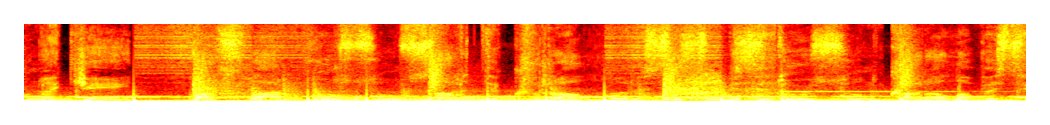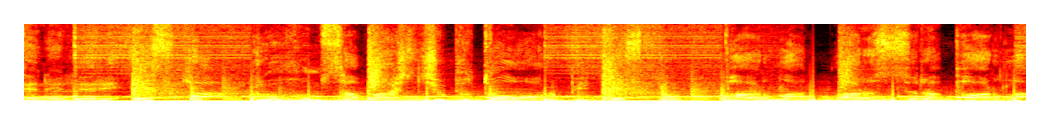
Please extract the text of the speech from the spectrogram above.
buna gate Baslar vursun sahte kralları Sesimizi duysun karala ve seneleri eski Ruhum savaşçı bu doğru bir tespit Parla ara sıra parla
